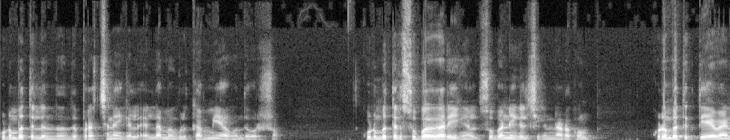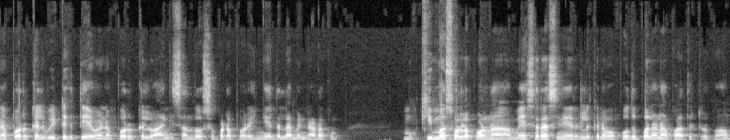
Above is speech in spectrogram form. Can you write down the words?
குடும்பத்தில் இருந்த இந்த பிரச்சனைகள் எல்லாமே உங்களுக்கு கம்மியாகும் இந்த வருஷம். குடும்பத்தில் சுபகாரியங்கள் சுப நிகழ்ச்சிகள் நடக்கும். குடும்பத்துக்கு தேவையான பொருட்கள் வீட்டுக்கு தேவையான பொருட்கள் வாங்கி சந்தோஷப்பட போகிறீங்க இதெல்லாமே நடக்கும். முக்கியமாக சொல்லப்போனால் மேசராசினியர்களுக்கு நம்ம பொது பலனாக பார்த்துட்ருக்கோம்.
